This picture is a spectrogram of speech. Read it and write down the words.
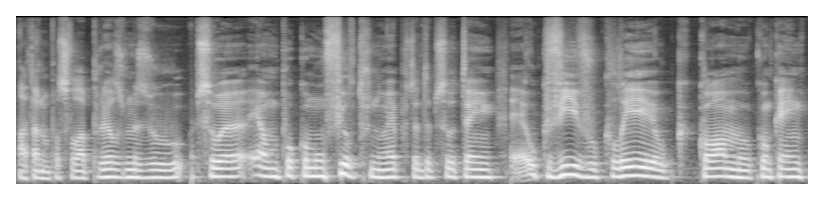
lá está, não posso falar por eles, mas o, a pessoa é um pouco como um filtro, não é? Portanto, a pessoa tem é, o que vive, o que lê, o que come, com quem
